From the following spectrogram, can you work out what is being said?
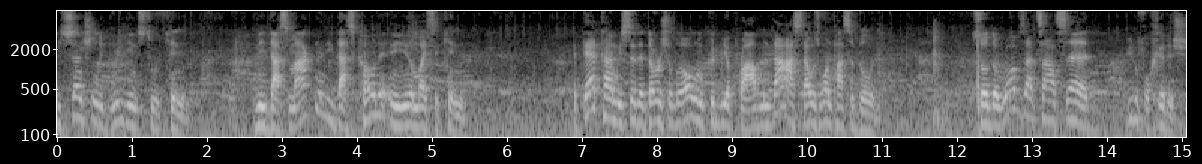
essential ingredients to a kinyan. Nidas makna, nidas kona, and yinamaisa kinyan. At that time, we said that davar shabbalim could be a problem. Das, that was one possibility. So the Rav Zatzal said, beautiful chiddush.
